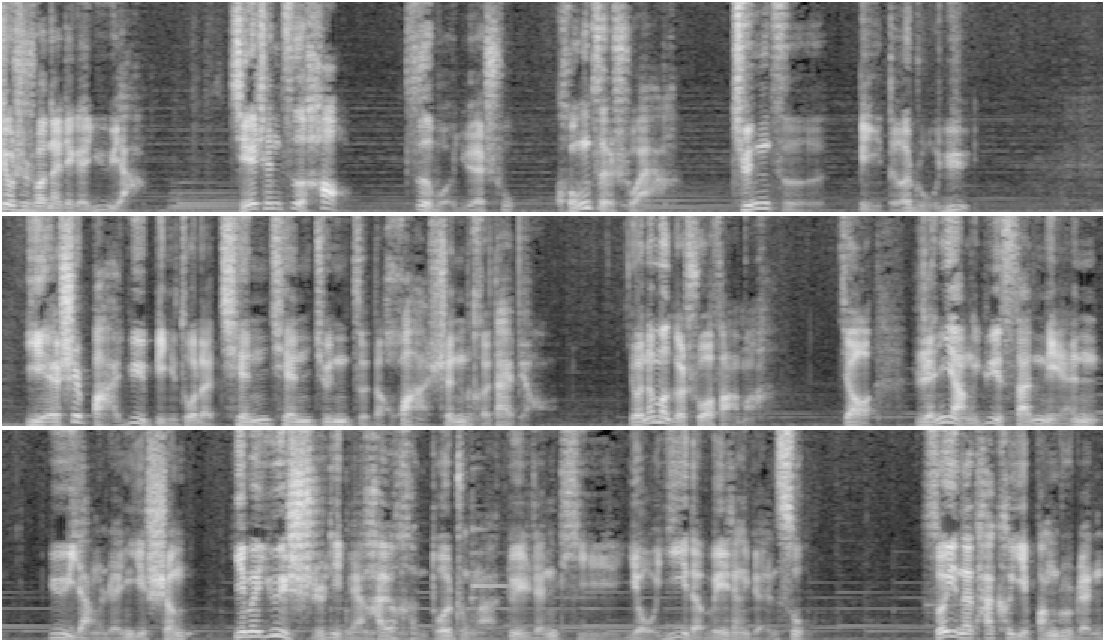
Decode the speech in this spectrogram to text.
就是说呢，这个玉呀。洁身自好，自我约束。孔子说呀：“君子比德如玉”，也是把玉比作了谦谦君子的化身和代表。有那么个说法吗？叫“人养玉三年，玉养人一生”。因为玉石里面含有很多种啊对人体有益的微量元素，所以呢，它可以帮助人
